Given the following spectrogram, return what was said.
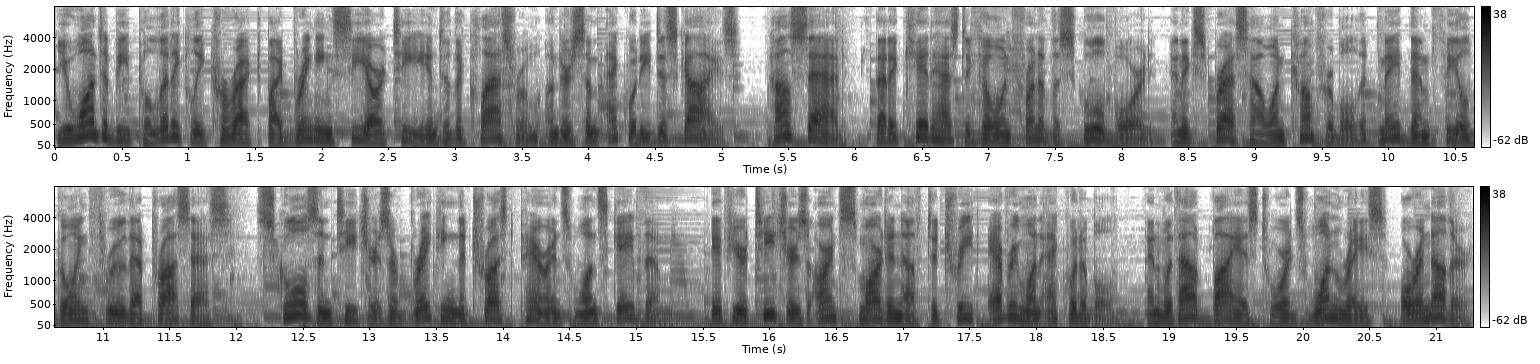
You want to be politically correct by bringing CRT into the classroom under some equity disguise. How sad that a kid has to go in front of the school board and express how uncomfortable it made them feel going through that process. Schools and teachers are breaking the trust parents once gave them. If your teachers aren't smart enough to treat everyone equitable and without bias towards one race or another,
